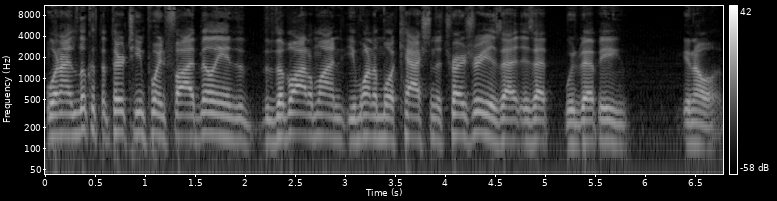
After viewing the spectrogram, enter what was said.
when I look at the 13.5 million, the, the bottom line, you wanted more cash in the treasury. Is that is that would that be you know,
